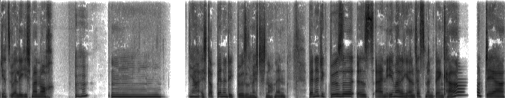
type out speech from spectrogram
jetzt überlege ich mal noch. Mhm. Mh, mm, ja, ich glaube, Benedikt Bösel möchte ich noch nennen. Benedikt Bösel ist ein ehemaliger Investmentbanker, der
